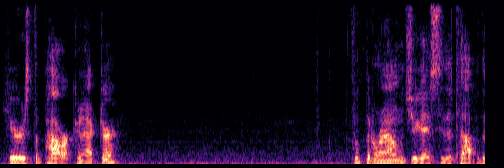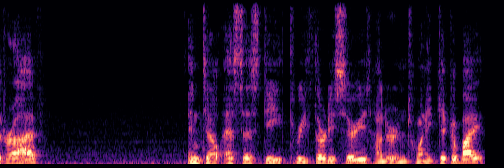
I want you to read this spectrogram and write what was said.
Here's the power connector. Flip it around, let you guys see the top of the drive. Intel SSD 330 series, 120 gigabyte,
